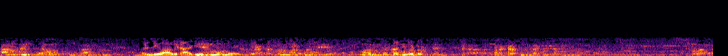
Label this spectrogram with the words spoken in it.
కాన్ఫిడెన్స్ మళ్ళీ వాళ్ళకి ఆడియన్స్ అంటే వస్తుంది అది కూడా వస్తుంది. తర్వాత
